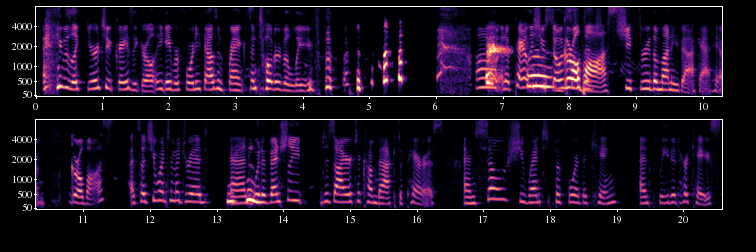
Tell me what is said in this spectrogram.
And he was like, You're too crazy, girl. He gave her 40,000 francs and told her to leave. Um, and apparently, she was so Girl boss. She threw the money back at him Girl boss. and said she went to Madrid and would eventually desire to come back to Paris. And so she went before the king and pleaded her case.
